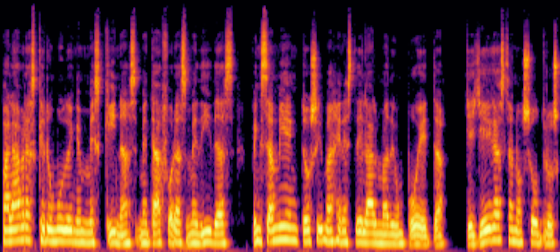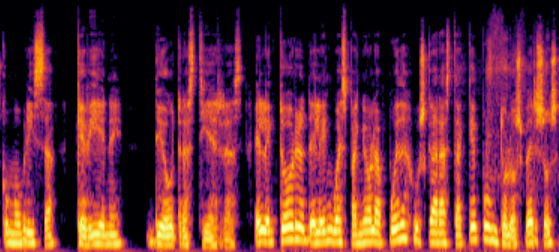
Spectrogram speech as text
palabras que no muden en mezquinas, metáforas medidas, pensamientos, imágenes del alma de un poeta, que llega hasta nosotros como brisa que viene de otras tierras. El lector de lengua española puede juzgar hasta qué punto los versos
